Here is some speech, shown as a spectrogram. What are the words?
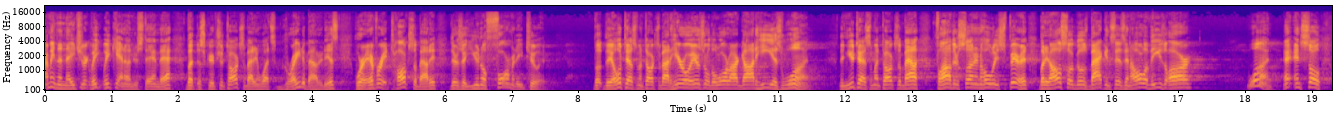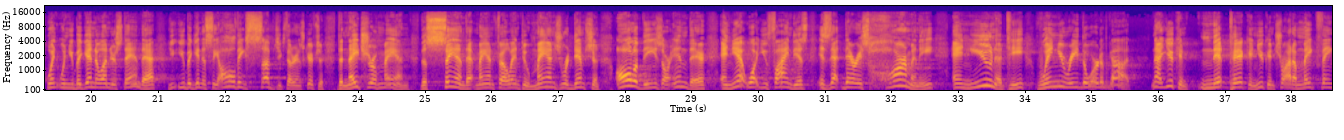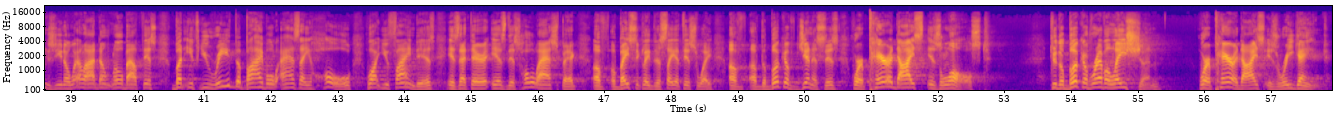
I mean, the nature, we, we can't understand that, but the scripture talks about it. And what's great about it is, wherever it talks about it, there's a uniformity to it. The, the Old Testament talks about, Hear, O Israel, the Lord our God, He is one. The New Testament talks about Father, Son, and Holy Spirit, but it also goes back and says, and all of these are one. And so when, when you begin to understand that, you, you, begin to see all these subjects that are in Scripture the nature of man, the sin that man fell into, man's redemption. All of these are in there. And yet, what you find is, is that there is harmony and unity when you read the Word of God. Now, you can nitpick and you can try to make things, you know, well, I don't know about this. But if you read the Bible as a whole, what you find is, is that there is this whole aspect of, of basically, to say it this way, of, of the book of Genesis where paradise is lost to the book of Revelation where paradise is regained.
